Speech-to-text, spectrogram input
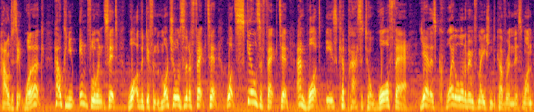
How does it work? How can you influence it? What are the different modules that affect it? What skills affect it? And what is capacitor warfare? Yeah, there's quite a lot of information to cover in this one,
